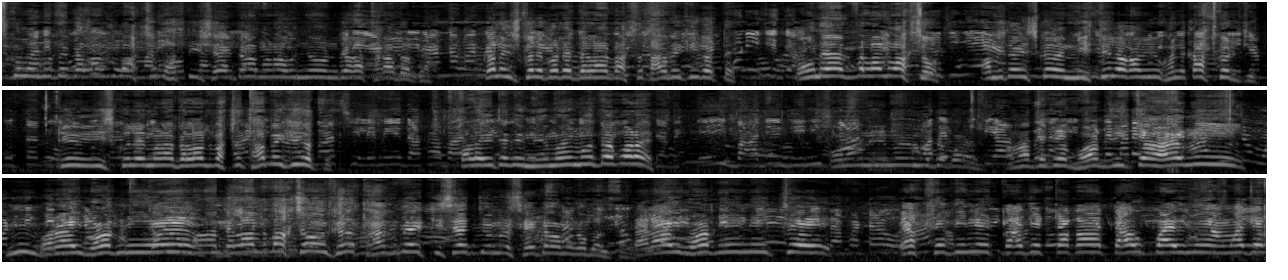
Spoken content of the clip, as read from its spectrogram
স্কুলের মধ্যে ব্যালট বাক্স ভর্তি সেটা মানে অন্য অন্য জায়গায় থাকা দরকার। কেন স্কুলে পড়ে থাকবে কি করতে? অনেক ব্যালট বাক্স আমি তো স্কুলে মিস্ত্রি লোক আমি ওখানে কাজ করছি। কিন্তু স্কুলে মানে ব্যালট বাক্স থাকবে কি করতে? তাহলে এটাকে নিয়মের মধ্যে পড়ে? আমাদেরকে ভোট দিতে হয়নি। ওরাই ভোট নিয়ে ব্যালট বাক্স ওইখানে থাকবে কিসের জন্য সেটা আমাকে বলতে হবে। তারাই ভোট নিয়ে নিচ্ছে। একশো দিনের কাজের টাকা তাও পাইনি। আমাদের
